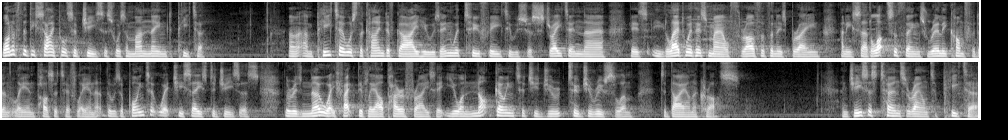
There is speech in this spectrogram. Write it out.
One of the disciples of Jesus was a man named Peter. And Peter was the kind of guy who was in with two feet, he was just straight in there. His, he led with his mouth rather than his brain, and he said lots of things really confidently and positively. And there was a point at which he says to Jesus, There is no way, effectively, I'll paraphrase it, you are not going to, to Jerusalem to die on a cross. And Jesus turns around to Peter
